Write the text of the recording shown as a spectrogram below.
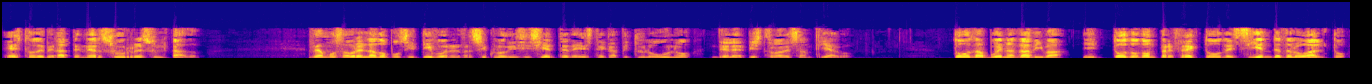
Esto deberá tener su resultado. Veamos ahora el lado positivo en el versículo 17 de este capítulo 1 de la epístola de Santiago. toda buena dádiva y todo don perfecto desciende de lo alto,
